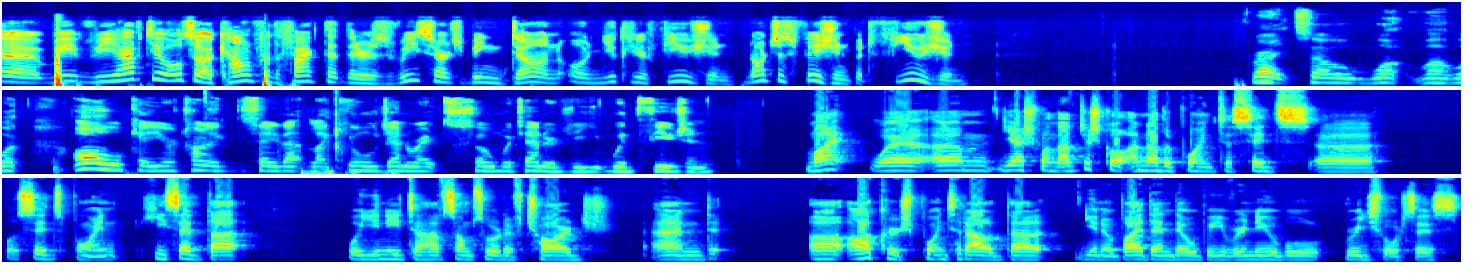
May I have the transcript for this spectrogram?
uh, we, we have to also account for the fact that there's research being done on nuclear fusion not just fission but fusion Right. So what? What? What? Oh, okay. You're trying to say that like you'll generate so much energy with fusion. My well, um, Yeshwan, I've just got another point to Sid's uh, well, Sid's point. He said that well, you need to have some sort of charge, and uh, Akarsh pointed out that you know by then there will be renewable resources,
